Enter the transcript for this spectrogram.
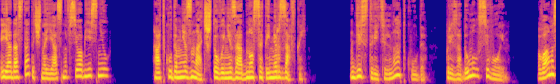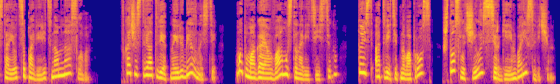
Я достаточно ясно все объяснил. Откуда мне знать, что вы не заодно с этой мерзавкой? Действительно, откуда? Призадумался воин. Вам остается поверить нам на слово. В качестве ответной любезности мы помогаем вам установить истину, то есть ответить на вопрос, что случилось с Сергеем Борисовичем.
